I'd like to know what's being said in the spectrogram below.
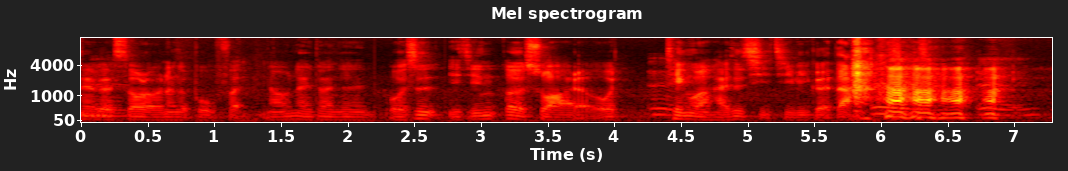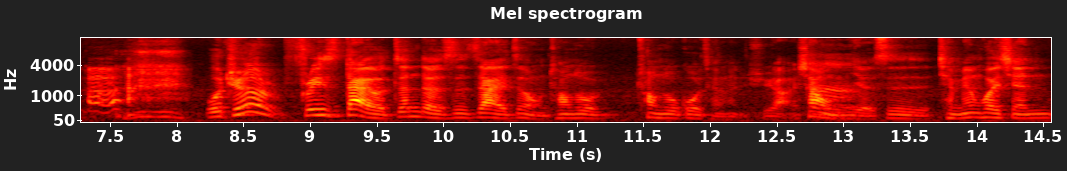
那个 solo 那个部分，嗯、然后那段真的我是已经二刷了，我听完还是起鸡皮疙瘩。我觉得 freestyle 真的是在这种创作。创作过程很需要，像我们也是前面会先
